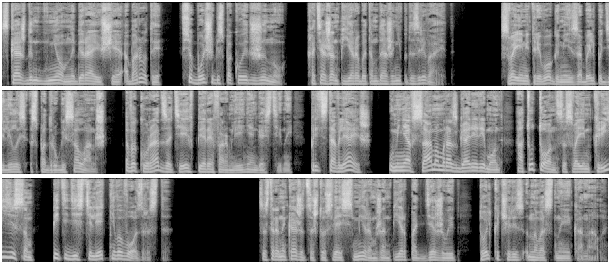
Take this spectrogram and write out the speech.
с каждым днем набирающее обороты, все больше беспокоит жену, хотя Жан-Пьер об этом даже не подозревает. Своими тревогами Изабель поделилась с подругой Саланж, в аккурат затеяв переоформление гостиной. «Представляешь, у меня в самом разгаре ремонт, а тут он со своим кризисом 50-летнего возраста. Со стороны кажется, что связь с миром Жан-Пьер поддерживает только через новостные каналы.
